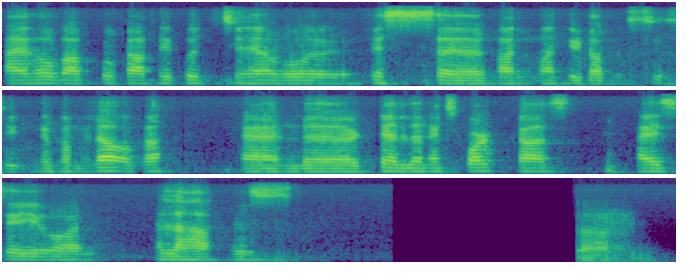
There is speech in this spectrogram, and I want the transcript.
آئی ہوپ آپ کو کافی کچھ جو ہے وہ اس معلوماتی ٹاپک سے سیکھنے کو ملا ہوگا and till the next podcast I see you all اللہ حافظ اللہ حافظ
